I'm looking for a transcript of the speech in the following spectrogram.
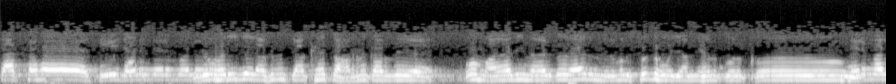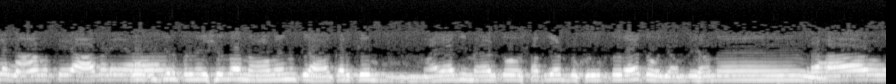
ਚੱਖ ਹੈ ਸੇ ਜਨ ਨਿਰਮਲ। ਜੋ ਹਰੀ ਦੇ ਰਸ ਨੂੰ ਚੱਖ ਹੈ ਧਾਰਨ ਕਰਦੇ ਹੈ ਉਹ ਮਾਇਆ ਦੀ ਮੈਲ ਤੋਂ ਰਹਿਤ ਨਿਰਮਲ ਸੁੱਧ ਹੋ ਜਾਂਦੇ ਹਨ ਪੁਰਖ। ਨਿਰਮਲ ਨਾਮ ਤੇ ਉਹ ਆਵਣਿਆ ਉਜਲ ਪਰਮੇਸ਼ਰ ਦਾ ਨਾਮ ਇਹਨੂੰ ਧਿਆਨ ਕਰਕੇ ਮਾਇਆ ਦੀ ਮੈਲ ਤੋਂ ਸਤਜੜ ਦੁੱਖ ਰੂਪ ਤੋਂ ਰਹਿਤ ਹੋ ਜਾਂਦੇ ਹਨ। ਰਹਾਉ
